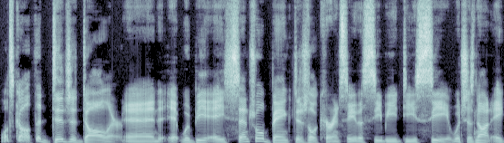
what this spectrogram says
Well, it's called the digidollar, and it would be a central bank digital currency, the CBDC, which is not a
